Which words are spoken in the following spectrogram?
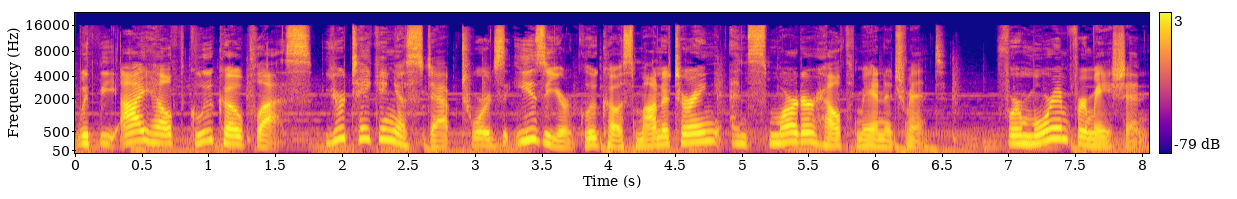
With the iHealth Gluco Plus, you're taking a step towards easier glucose monitoring and smarter health management. For more information,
